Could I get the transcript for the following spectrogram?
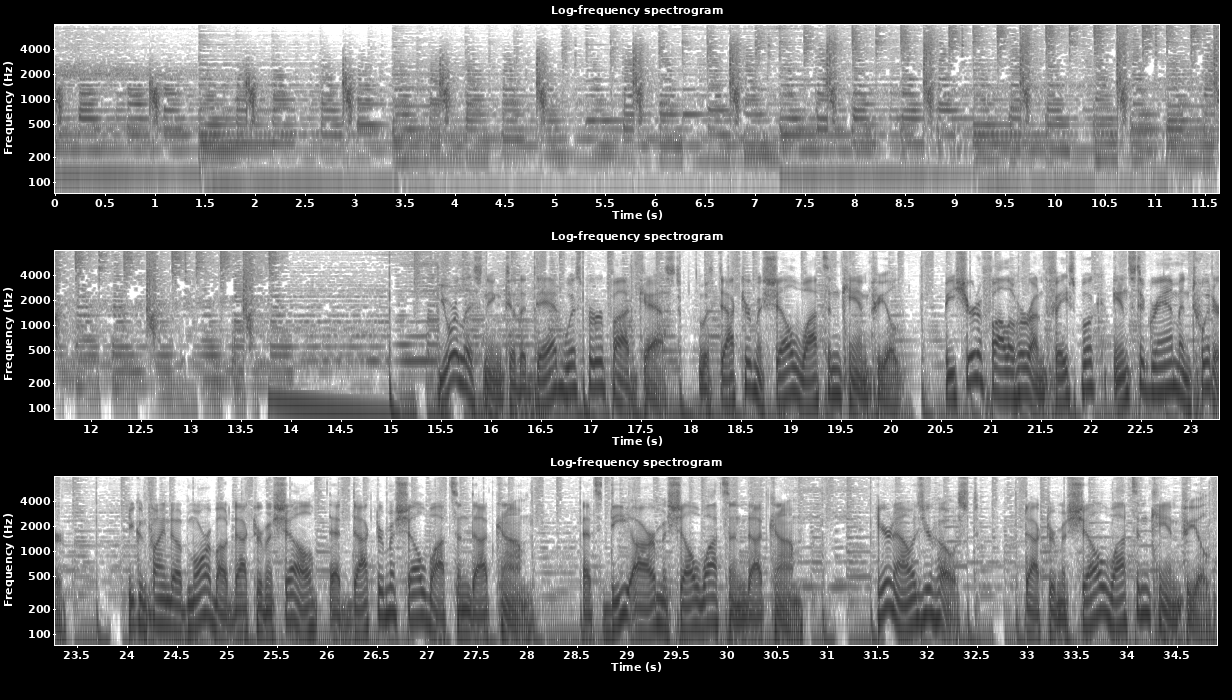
You're listening to the Dad Whisperer podcast with Dr. Michelle Watson Canfield. Be sure to follow her on Facebook, Instagram, and Twitter. You can find out more about Dr. Michelle at drmichellewatson.com. That's drmichellewatson.com. Here now is your host, Dr. Michelle Watson Canfield.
